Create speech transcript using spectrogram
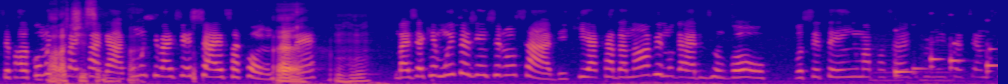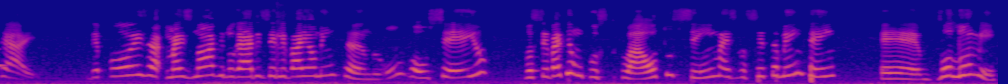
Você fala, como que vai pagar? é. Como que vai fechar essa conta, É. né? Uhum. Mas é que muita gente não sabe que a cada nove lugares no voo, você tem uma passagem por 1.700 reais. Depois, mais nove lugares, ele vai aumentando. Um voo cheio, você vai ter um custo alto, sim, mas você também tem é, volume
